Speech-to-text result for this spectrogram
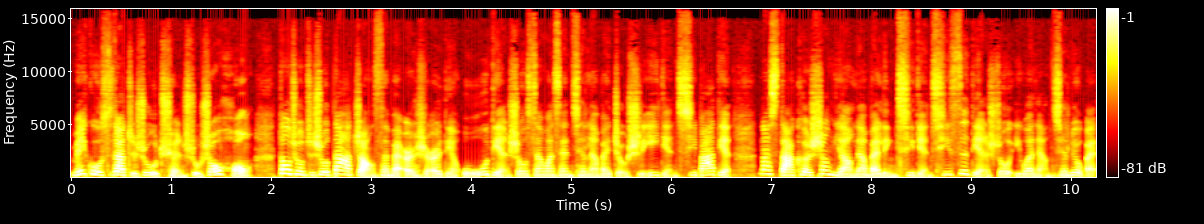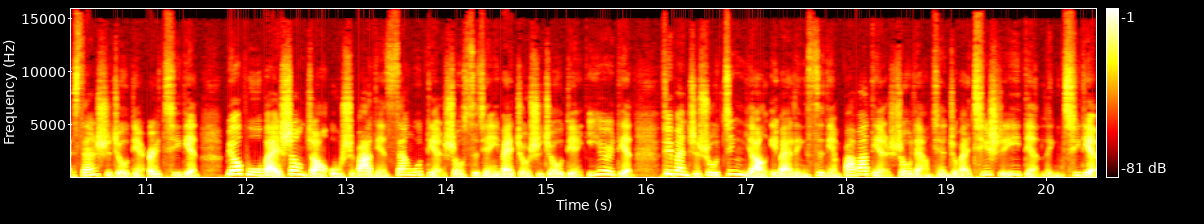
美股四大指数全数收红，道琼指数大涨三百二十二点五五点，收三万三千两百九十一点七八点，纳斯达克上扬两百零七点七四点，收一万两。两千六百三十九点二七点，标普五百上涨五十八点三五点，收四千一百九十九点一二点，费半指数劲扬一百零四点八八点，收两千九百七十一点零七点。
